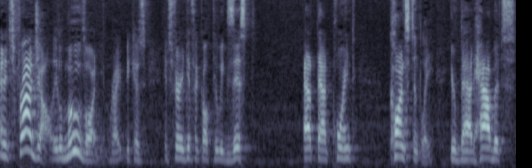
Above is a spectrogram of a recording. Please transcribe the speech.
And it's fragile. It'll move on you, right? Because it's very difficult to exist at that point constantly. Your bad habits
